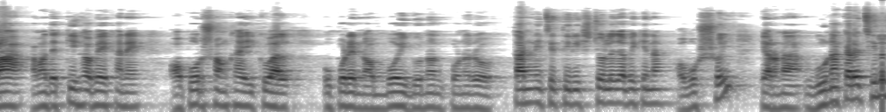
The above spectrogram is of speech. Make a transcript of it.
বা আমাদের কি হবে এখানে? অপর সংখ্যা ইকুয়াল উপরে নব্বই গুণন পনেরো, তার নিচে তিরিশ চলে যাবে কিনা? অবশ্যই, কেননা গুণ আকারে ছিল,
